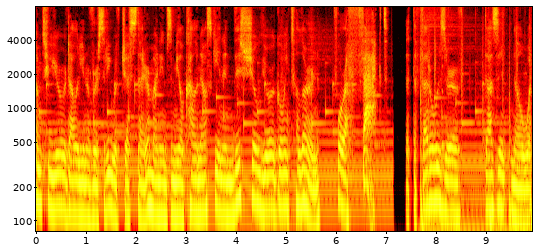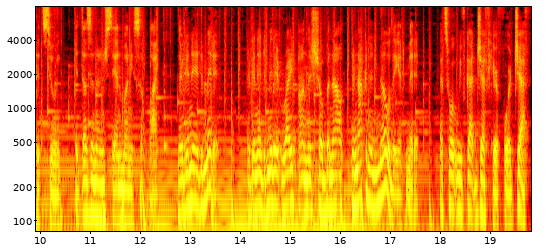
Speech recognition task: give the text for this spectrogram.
Welcome to Eurodollar University with Jeff Snider. My name is Emil Kalinowski, and in this show, you're going to learn for a fact that the Federal Reserve doesn't know what it's doing. It doesn't understand money supply. They're going to admit it. They're going to admit it right on the show, but now they're not going to know they admit it. That's what we've got Jeff here for. Jeff,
